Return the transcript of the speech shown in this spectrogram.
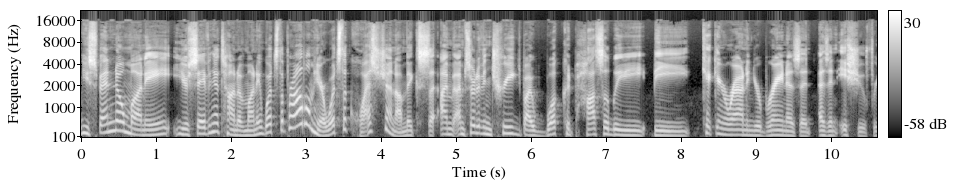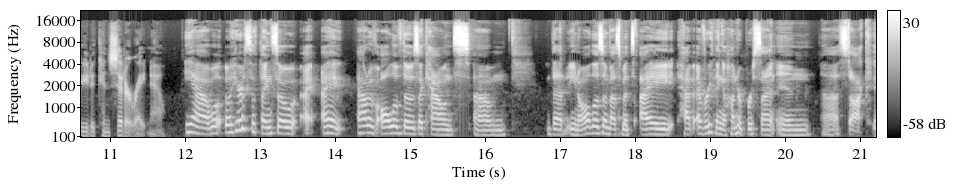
You spend no money. You're saving a ton of money. What's the problem here? What's the question? I'm I'm I'm sort of intrigued by what could possibly be kicking around in your brain as an as an issue for you to consider right now. Yeah, well, well here's the thing. So I, I out of all of those accounts, um, that you know all those investments i have everything 100% in uh, stock.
